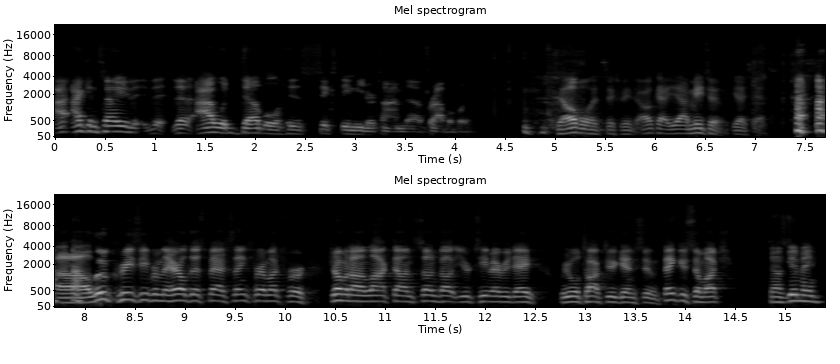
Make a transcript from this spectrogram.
I, can tell you that, that, I would double his sixty meter time though, probably. double at six meters. Okay, yeah, me too. Yes, yes. Uh, Luke Creasy from the Herald Dispatch. Thanks very much for jumping on Locked On Sunbelt, your team every day. We will talk to you again soon. Thank you so much. Sounds good, man.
